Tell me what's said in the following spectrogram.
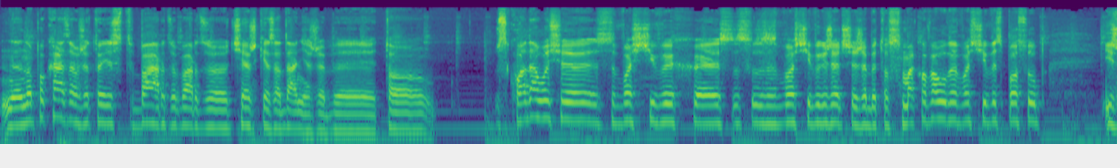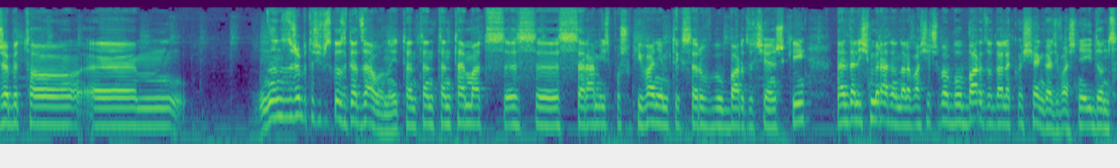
no no pokazał, że to jest bardzo, bardzo ciężkie zadanie, żeby to składało się z właściwych, e, z, z właściwych rzeczy, żeby to smakowało we właściwy sposób i żeby to no, żeby to się wszystko zgadzało. No i ten, ten, ten temat z, z, serami, z poszukiwaniem tych serów był bardzo ciężki. No, ale daliśmy radę, no, ale właśnie trzeba było bardzo daleko sięgać, właśnie idąc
